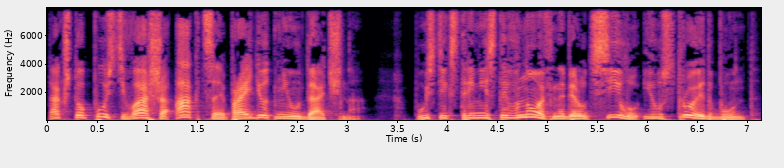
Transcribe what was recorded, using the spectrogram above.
Так что пусть ваша акция пройдет неудачно. Пусть экстремисты вновь наберут силу и устроят бунт.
